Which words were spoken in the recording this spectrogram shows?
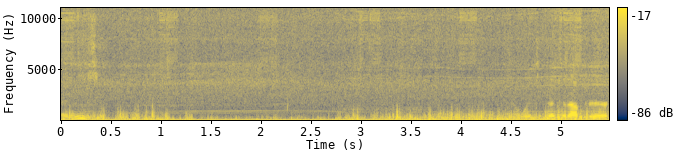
and easy. The wind's picking up here.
